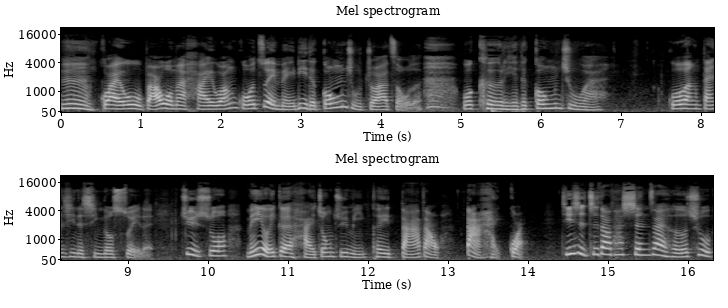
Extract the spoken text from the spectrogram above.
嗯，怪物把我们海王国最美丽的公主抓走了，我可怜的公主啊！国王担心的心都碎了。据说没有一个海中居民可以打倒大海怪，即使知道他身在何处，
